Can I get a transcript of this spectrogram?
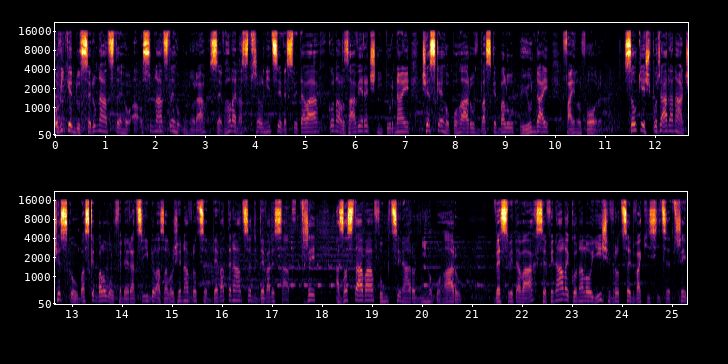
O víkendu 17. a 18. února se v hale na Střelnici ve Svitavách konal závěrečný turnaj Českého poháru v basketbalu Hyundai Final Four. Soutěž pořádaná Českou basketbalovou federací byla založena v roce 1993 a zastává funkci národního poháru. Ve Svitavách se finále konalo již v roce 2003.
